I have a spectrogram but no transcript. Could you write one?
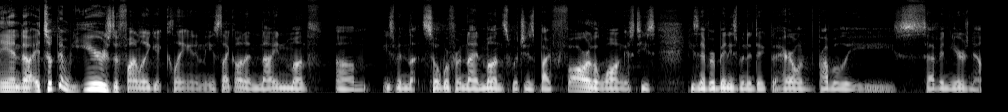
And uh, it took him years to finally get clean, and he's like on a nine month. Um, he's been sober for nine months, which is by far the longest he's he's ever been. He's been addicted to heroin for probably seven years now.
